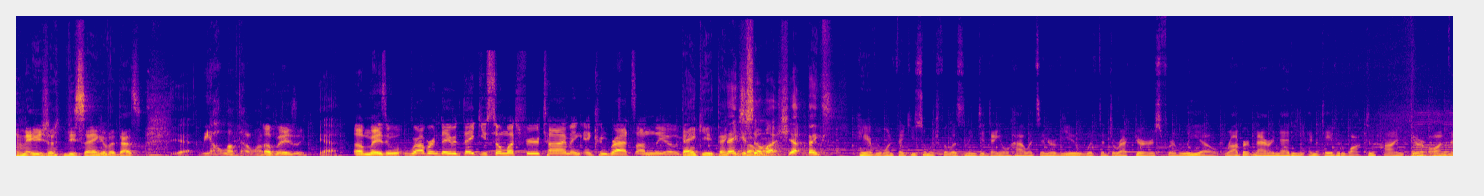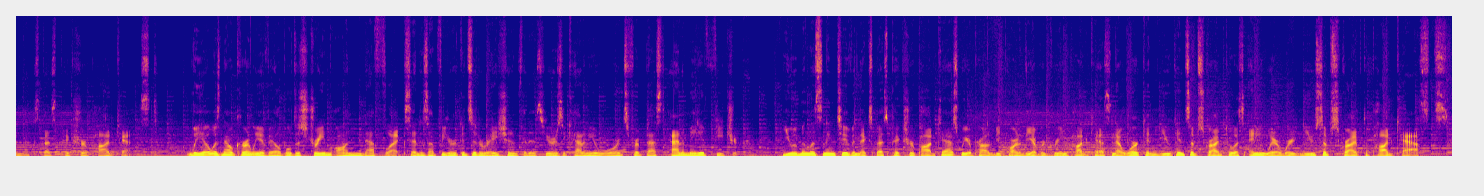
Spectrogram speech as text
maybe you shouldn't be saying it, but that's yeah. We all love that one. Amazing. Yeah. Amazing. Robert and David, thank you so much for your time and, and congrats on Leo. Again. Thank you. Thank, thank you, you so, much. much. Yeah. Thanks. Hey everyone, thank you so much for listening to Daniel Howat's interview with the directors for Leo, Robert Marianetti, and David Wachtenheim here on the Next Best Picture podcast. Leo is now currently available to stream on Netflix and is up for your consideration for this year's Academy Awards for Best Animated Feature. You have been listening to the Next Best Picture podcast. We are proud to be part of the Evergreen Podcast Network, and you can subscribe to us anywhere where you subscribe to podcasts.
